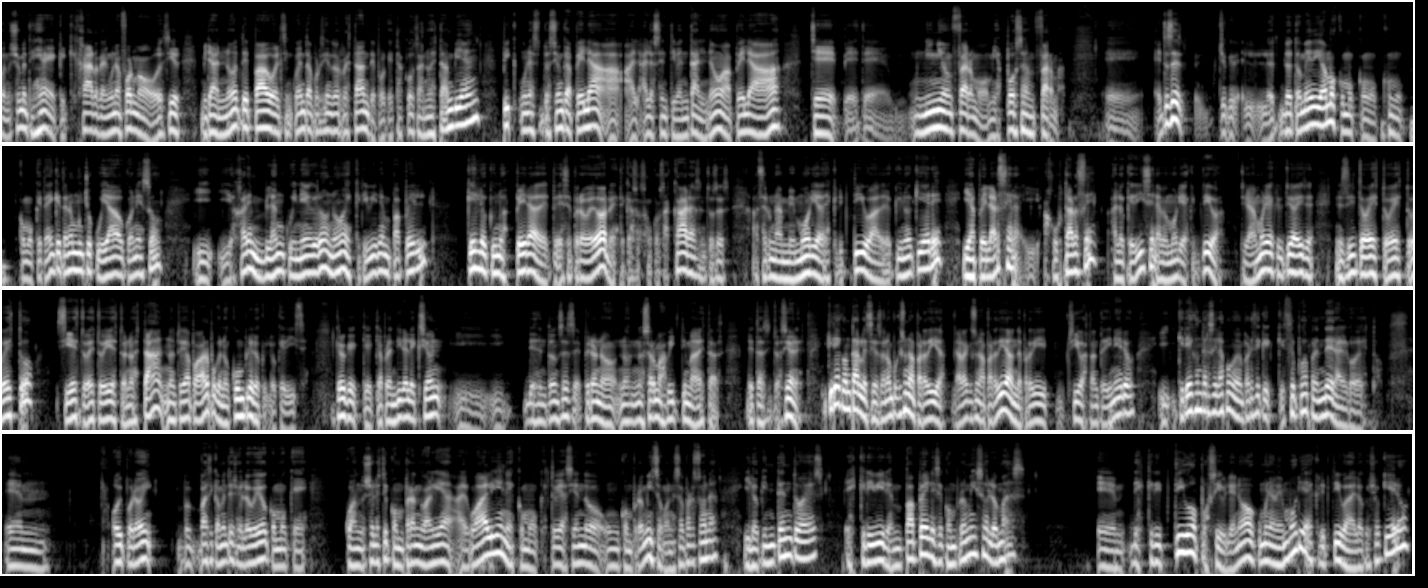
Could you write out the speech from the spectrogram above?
cuando yo me tenía que quejar de alguna forma o decir, mira, no te pago el 50% restante porque estas cosas no están bien, pic una situación que apela a, lo sentimental, ¿no? Apela a, che, este, un niño enfermo, mi esposa enferma. Eh, entonces, yo lo, tomé, digamos, como, como, como, como que hay que tener mucho cuidado con eso y, y dejar en blanco y negro, ¿no? Escribir en papel qué es lo que uno espera de, ese proveedor, en este caso son cosas caras, entonces hacer una memoria descriptiva de lo que uno quiere y apelarse a y ajustarse a lo que dice la memoria descriptiva. Si la memoria descriptiva dice necesito esto, esto, esto, si esto, esto y esto no está, no te voy a pagar porque no cumple lo que, lo que dice. Creo que, que, aprendí la lección y desde entonces espero no, no, ser más víctima de estas, de estas situaciones. Y quería contarles eso, ¿no? Porque es una pérdida. La verdad que es una pérdida donde perdí, sí, bastante dinero. Y, quería contárselas porque me parece que, se puede aprender algo de esto. Em, hoy por hoy, básicamente yo lo veo como que cuando yo le estoy comprando algo a alguien, es como que estoy haciendo un compromiso con esa persona. Y lo que intento es escribir en papel ese compromiso lo más Em, descriptivo posible, ¿no? Como una memoria descriptiva de lo que yo quiero.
